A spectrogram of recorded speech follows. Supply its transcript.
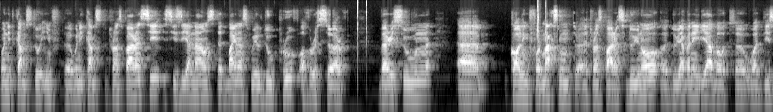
when it comes to uh, when it comes to transparency. CZ announced that Binance will do proof of reserve very soon, uh, calling for maximum tr uh, transparency. Do you know? Uh, do you have an idea about uh, what this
